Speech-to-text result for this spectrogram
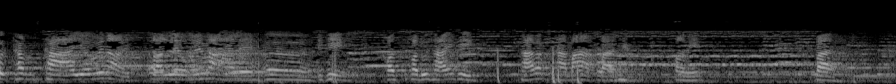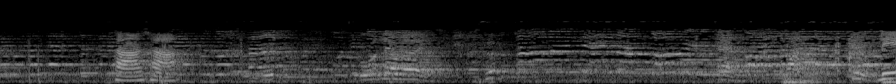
ฝึกทำช้าเยอะไปหน่อย ตอนเร็วไม่มาเลย เอออีกทีขอขอดูช้าอีกทีช้าแบบช้ามากไปฝั่งนี้ไปช้าช้ากูดเร็วเลยแอนวันชื่อดี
